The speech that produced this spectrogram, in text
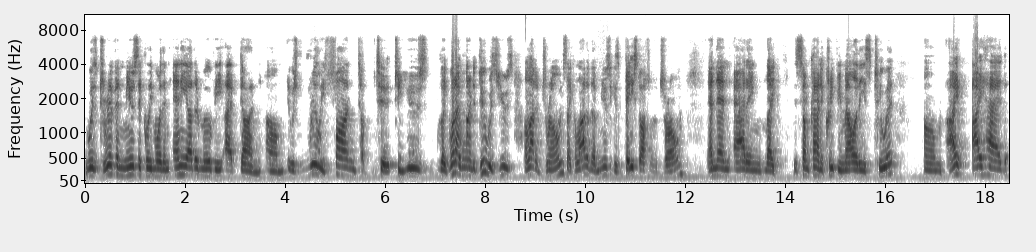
was driven musically more than any other movie I've done. Um, it was really fun to to to use like what I wanted to do was use a lot of drones. Like a lot of the music is based off of a drone, and then adding like some kind of creepy melodies to it. Um, I I had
